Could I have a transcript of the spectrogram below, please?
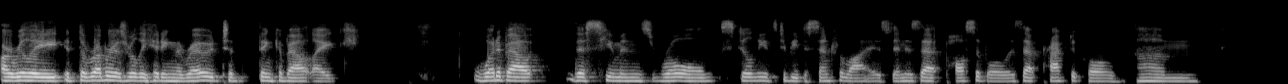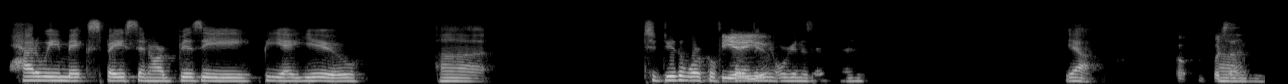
are really the rubber is really hitting the road to think about like what about this human's role still needs to be decentralized? And is that possible? Is that practical? Um, how do we make space in our busy bau uh, to do the work of BAU? holding the organization? Yeah. Oh, what's um, that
